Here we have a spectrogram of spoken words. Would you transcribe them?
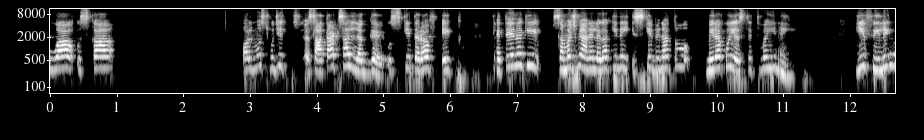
हुआ उसका ऑलमोस्ट मुझे सात आठ साल लग गए उसकी तरफ़ एक कहते हैं ना कि समझ में आने लगा कि नहीं इसके बिना तो मेरा कोई अस्तित्व ही नहीं। ये फीलिंग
